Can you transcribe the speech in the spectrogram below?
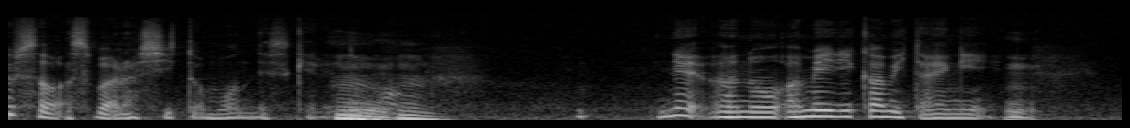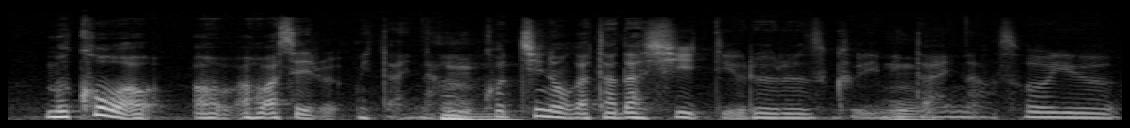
虚さは素晴らしいと思うんですけれうども、んうん。ね、あのアメリカみたいにうん向こうは合わせるみたいな、うんこっちの方が正しいっていうルール作りみたいな、そういう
